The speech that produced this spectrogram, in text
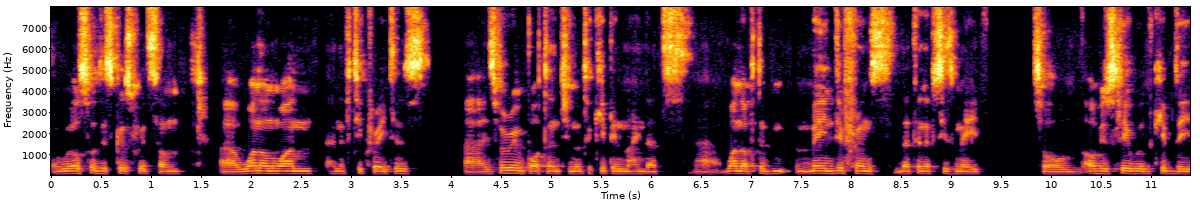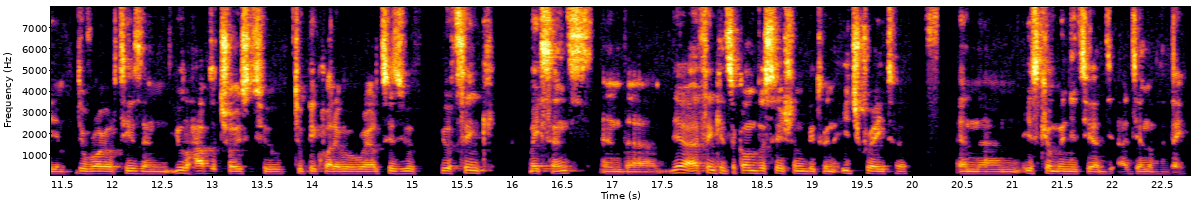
we also discuss with some uh, one-on-one NFT creators. Uh, it's very important, you know, to keep in mind that uh, one of the main difference that NFTs made so obviously we'll keep the, the royalties and you'll have the choice to to pick whatever royalties you, you think makes sense. And uh, yeah, I think it's a conversation between each creator and um, his community at the, at the end of the day.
